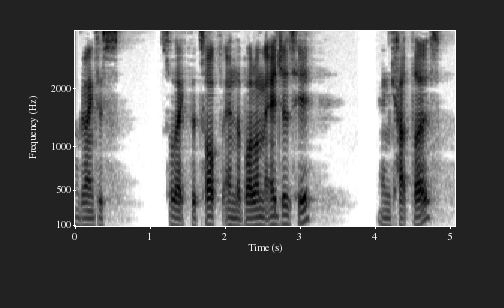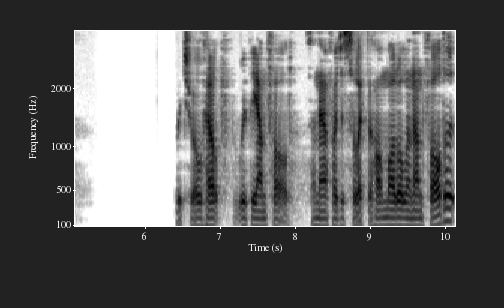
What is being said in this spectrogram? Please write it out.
I'm going to select the top and the bottom edges here and cut those, which will help with the unfold. So now if I just select the whole model and unfold it,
